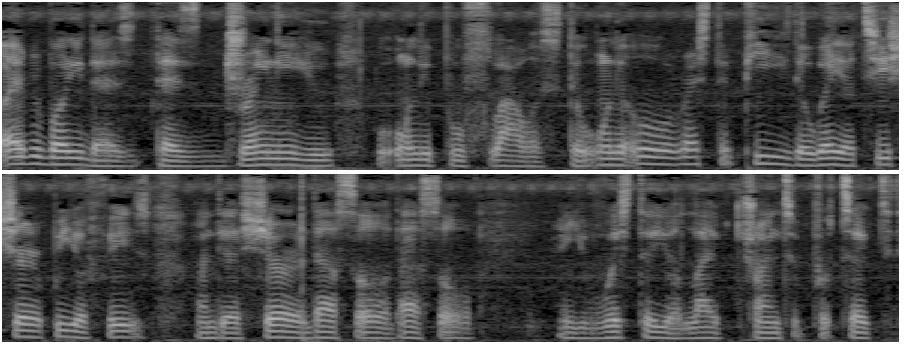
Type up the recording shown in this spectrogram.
everybody that's that's draining you will only put flowers. They'll only oh rest in peace. They wear your T-shirt, put your face on their shirt. That's all. That's all. And you've wasted your life trying to protect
